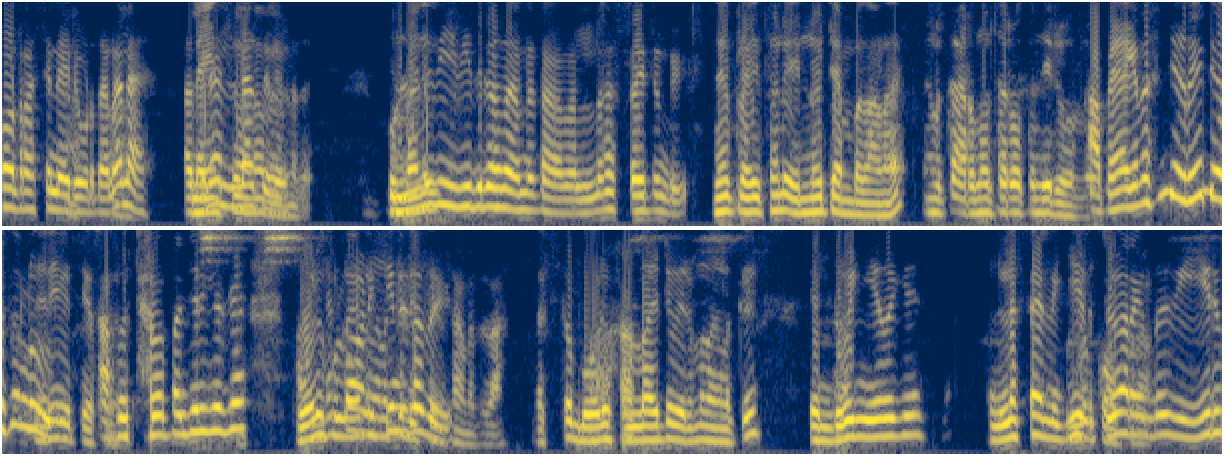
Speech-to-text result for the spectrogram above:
കോൺട്രാസ്റ്റിന്റെ ആയിട്ട് കൊടുത്താണ് അല്ലേ? അതിലെല്ലാത്തിനും ഫുള്ള് വീതിയിൽ വന്നാണ് കേട്ടോ നല്ല രസമായിട്ടുണ്ട് ഇതിന് പ്രൈസ് എണ്ണൂറ്റി അമ്പതാണ് നിങ്ങൾക്ക് അറുന്നൂറ്റി അറുപത്തഞ്ച് രൂപ ഉള്ളു അപ്പൊ ഏകദേശം ചെറിയ വ്യത്യാസമുള്ളൂ. ചെറിയ വ്യത്യാസം അറുന്നൂറ്റി അറുപത്തഞ്ച് രൂപയ്ക്കൊക്കെ ബോഡി ഫുൾ ആയിട്ട്. ഇതൊക്കെ ബോഡി ഫുൾ ആയിട്ട് വരുമ്പോൾ നിങ്ങൾക്ക് എന്ത് ഭംഗിയതൊക്കെ നല്ല സ്റ്റൈൽ എനിക്ക് എടുത്ത് പറയുന്നത് ഈ ഒരു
